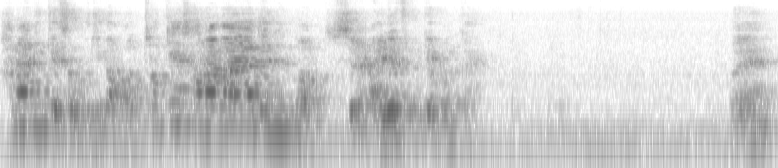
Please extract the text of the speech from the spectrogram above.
하나님께서 우리가 어떻게 살아가야 되는 것을 알려주는 게 뭘까요? 왜?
